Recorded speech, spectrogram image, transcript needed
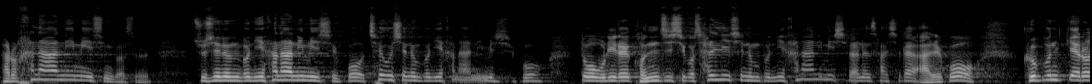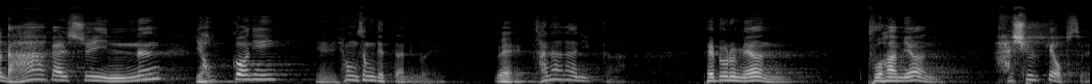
바로 하나님이신 것을 주시는 분이 하나님이시고 채우시는 분이 하나님이시고 또 우리를 건지시고 살리시는 분이 하나님이시라는 사실을 알고 그분께로 나아갈 수 있는 여건이 예, 형성됐다는 거예요. 왜? 가난하니까. 배부르면 부하면 아쉬울 게 없어요.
